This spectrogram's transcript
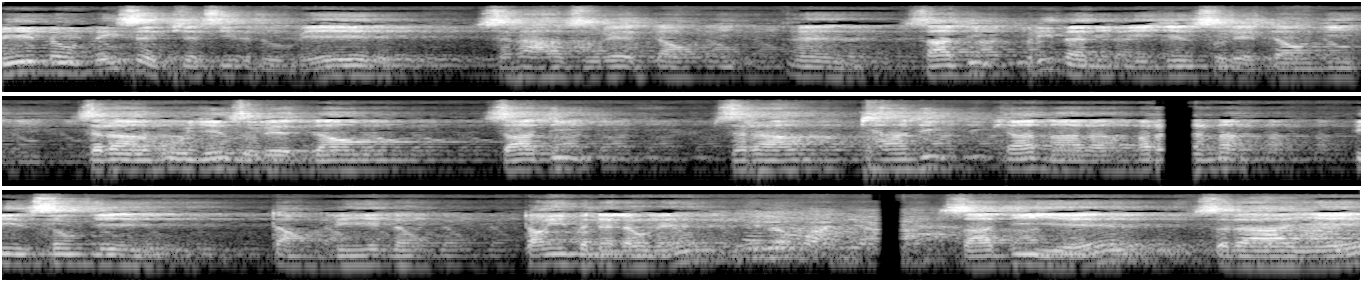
လေးလုံးနှိမ့်ဆက်ဖြစ်စည်းတယ်လို့ပဲတဲ့ဇရာဆိုတဲ့တောင်ကြီးအဲဇာတိပရိသန္တိနေခြင်းဆိုတဲ့တောင်ကြီးဇရာမှုခြင်းဆိုတဲ့တောင်ဇာတိဇရာဖြာတိဖြာနာရာမရဏပြည့်စုံခြင်းတောင်လေးလုံးတောင်ကြီးဘယ်နှလုံးလဲလေးလုံးပါဗျာဇာတိရဲ့ဇရာရဲ့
